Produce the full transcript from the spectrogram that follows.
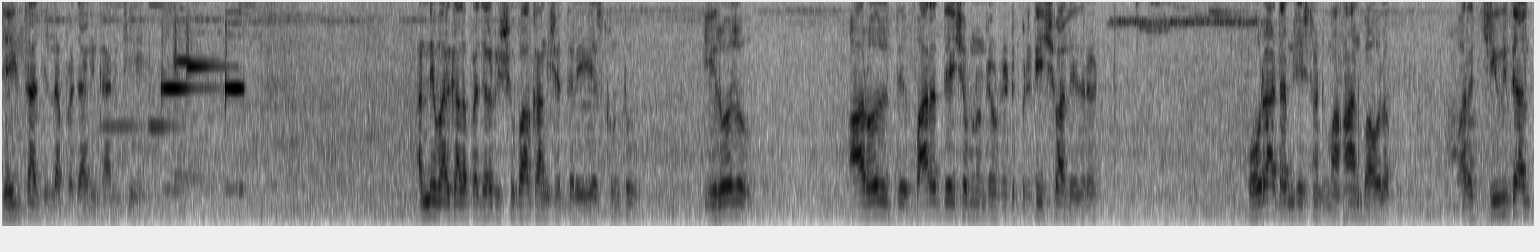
జగిత్యాల జిల్లా ప్రజానికానికి అన్ని వర్గాల ప్రజలకు శుభాకాంక్షలు తెలియజేసుకుంటూ ఈరోజు ఆ రోజు భారతదేశంలో ఉండేటువంటి బ్రిటిష్ వాళ్ళు ఎదురు పోరాటం చేసినటువంటి మహానుభావులకు వారి జీవితాలు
